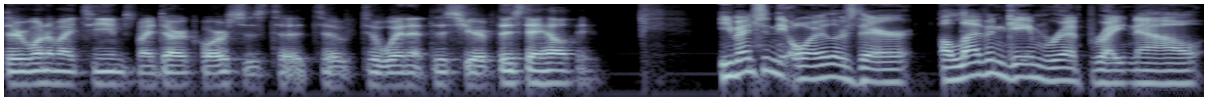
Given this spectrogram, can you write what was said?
they're one of my teams, my dark horses to to to win it this year if they stay healthy. You mentioned the Oilers there, 11 game rip right now.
